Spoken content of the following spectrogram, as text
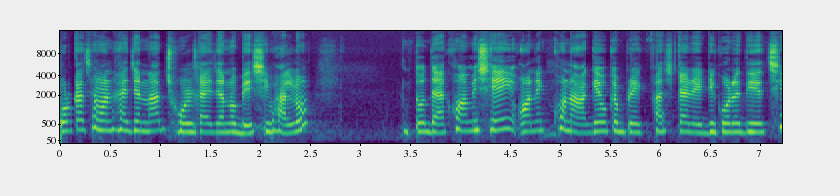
ওর কাছে মনে হয় যে না, ঝোলটাই যেন বেশি ভালো। তো দেখো আমি সেই অনেকক্ষণ আগে ওকে ব্রেকফাস্টটা রেডি করে দিয়েছি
